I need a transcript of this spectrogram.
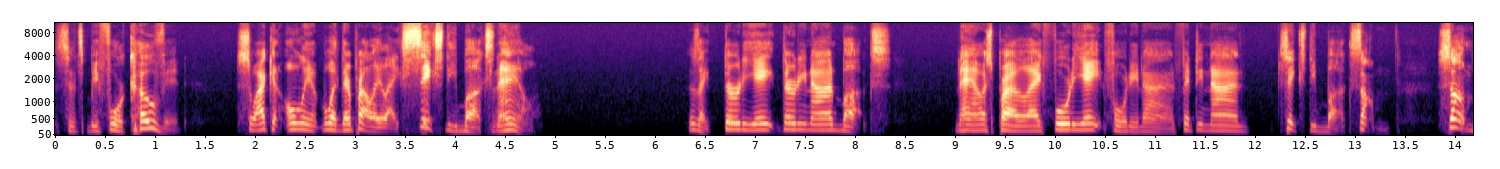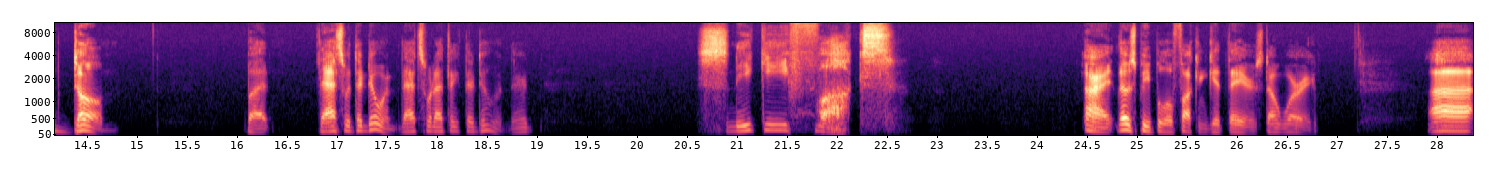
since before COVID. So I can only what they're probably like sixty bucks now. It was like 38, 39 bucks. Now it's probably like 48, 49, 59, 60 bucks, something. Something dumb. But that's what they're doing. That's what I think they're doing. They're sneaky fucks. All right, those people will fucking get theirs. Don't worry. Uh,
